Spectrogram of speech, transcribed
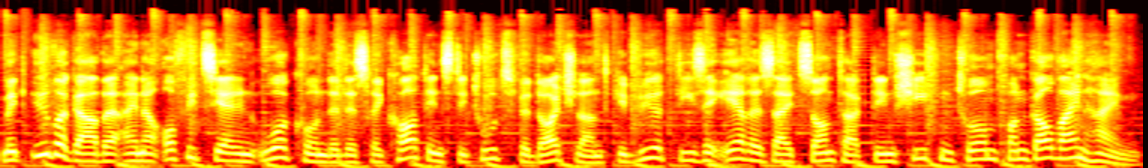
Mit Übergabe einer offiziellen Urkunde des Rekordinstituts für Deutschland gebührt diese Ehre seit Sonntag dem schiefen Turm von Gauweinheim.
